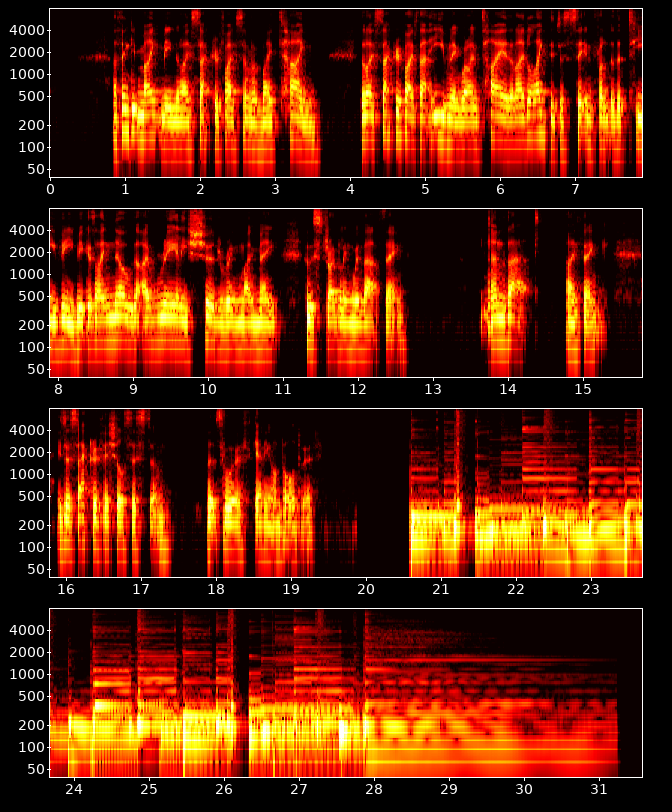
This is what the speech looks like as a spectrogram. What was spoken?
I think it might mean that I sacrifice some of my time that I sacrifice that evening when I'm tired and I'd like to just sit in front of the TV because I know that I really should ring my mate who's struggling with that thing. And that, I think, is a sacrificial system that's worth getting on board with.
